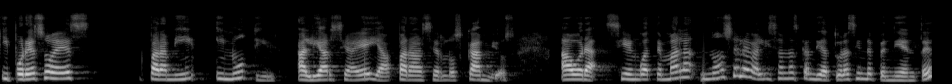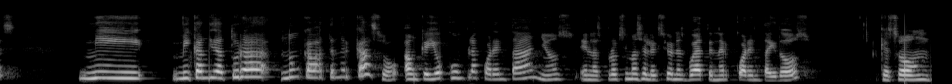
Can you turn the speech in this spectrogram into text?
Y por eso es, para mí, inútil aliarse a ella para hacer los cambios. Ahora, si en Guatemala no se legalizan las candidaturas independientes, mi, mi candidatura nunca va a tener caso. Aunque yo cumpla 40 años, en las próximas elecciones voy a tener 42 que son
